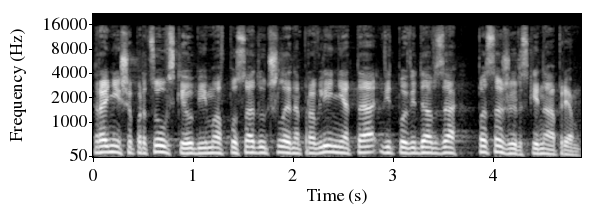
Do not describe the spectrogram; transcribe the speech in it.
Раніше Перцовський обіймав посаду члена правління та відповідав за пасажирський напрям.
